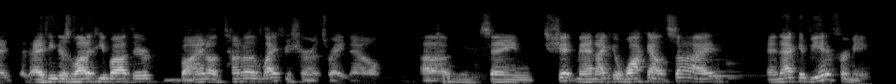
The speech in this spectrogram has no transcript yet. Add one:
I, I think there's a lot of people out there buying a ton of life insurance right now, uh, saying, "Shit, man, I could walk outside and that could be it for me."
